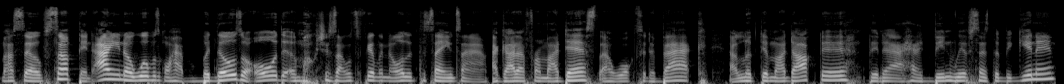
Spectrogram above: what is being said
myself, something. I didn't know what was to happen, but those are all the emotions I was feeling all at the same time. I got up from my desk. I walked to the back. I looked at my doctor that I had been with since the beginning.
